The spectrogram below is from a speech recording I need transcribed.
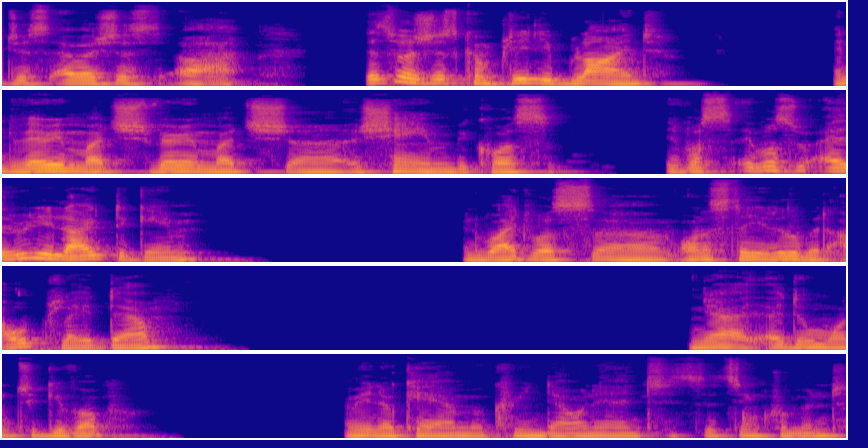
just. I was just. Ah, this was just completely blind, and very much, very much uh, a shame because it was. It was. I really liked the game. And White was uh, honestly a little bit outplayed there. Yeah, I, I, don't want to give up. I mean, okay, I'm a queen down here and it's, it's increment.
